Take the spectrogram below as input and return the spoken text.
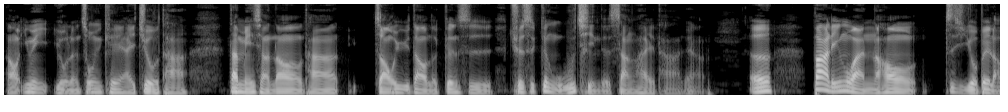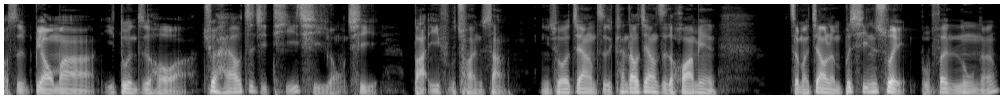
然后因为有人终于可以来救她，但没想到他遭遇到了更是却是更无情的伤害他这样，而霸凌完，然后自己又被老师彪骂一顿之后啊，却还要自己提起勇气把衣服穿上，你说这样子看到这样子的画面。怎么叫人不心碎、不愤怒呢？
